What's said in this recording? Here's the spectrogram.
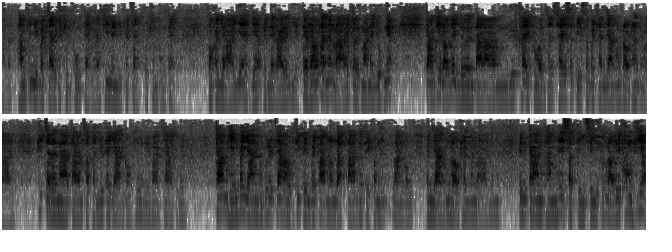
สังคตธรรมที่มีปัจจัยประชุมพุงแต่งและที่ไม่มีปัจจัยประชุมพุงแต่งพอขยายแยกแยะเป็นในรายละเอียด แต่เราท่านทั้งหลายเกิดมาในยุคเนี้ยการที่เราได้เดินตามหรือใคร่ครวญใช้สติสัมปชัญญะของเราท่านทั้งหลาย พิจารณาตามสัพพัญญุตญาณของผู้มีพระภาคเจ้าใช่ไหมการเห็นพระญาณของพระเจ้าที่เป็นไปตามลำดับตามสติกำลังของปัญญาของเราท่านทั้งหลายนั่นเป็นการทำให้สัทธินทรีย์ของเราได้ท่องเที่ยว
